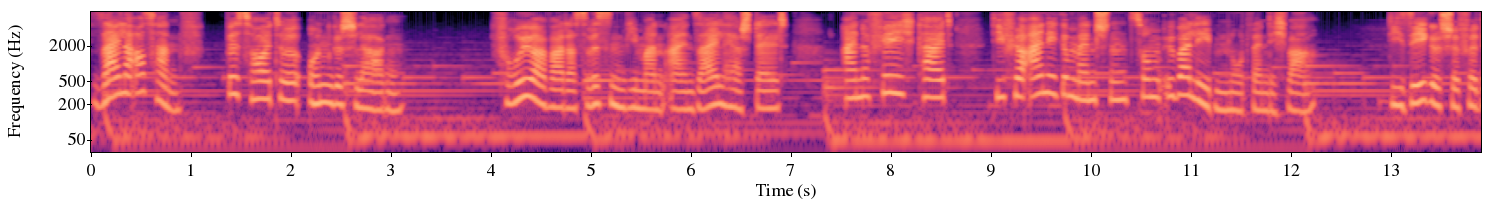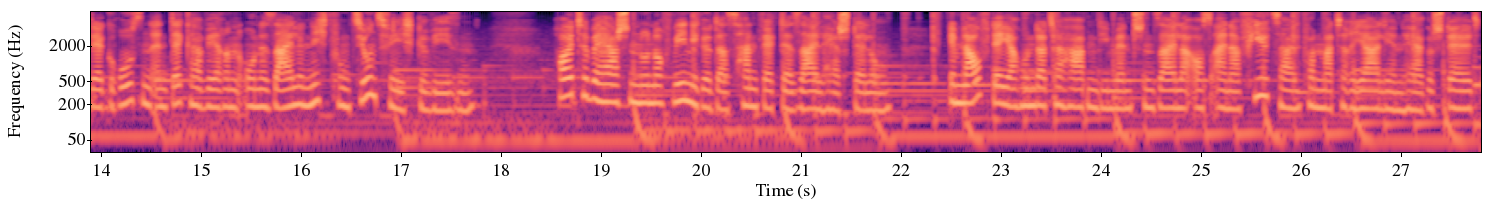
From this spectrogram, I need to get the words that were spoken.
Seile aus Hanf, bis heute ungeschlagen. Früher war das Wissen, wie man ein Seil herstellt, eine Fähigkeit, die für einige Menschen zum Überleben notwendig war. Die Segelschiffe der großen Entdecker wären ohne Seile nicht funktionsfähig gewesen. Heute beherrschen nur noch wenige das Handwerk der Seilherstellung. Im Lauf der Jahrhunderte haben die Menschen Seile aus einer Vielzahl von Materialien hergestellt,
